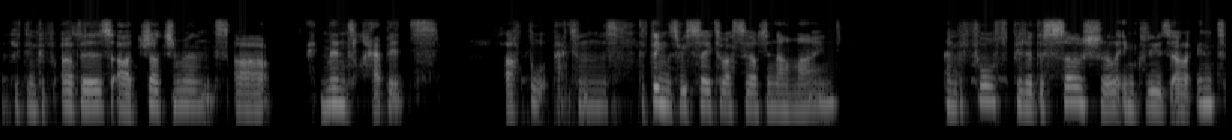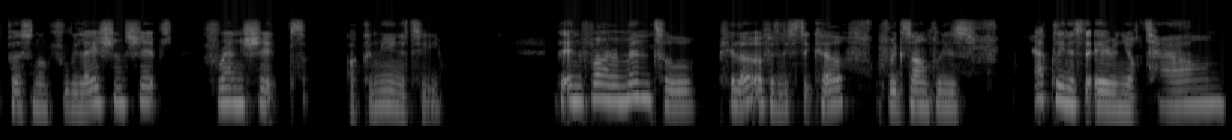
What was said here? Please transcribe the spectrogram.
what we think of others, our judgments, our mental habits, our thought patterns, the things we say to ourselves in our mind. And the fourth pillar, the social, includes our interpersonal relationships, friendships, our community. The environmental pillar of holistic health, for example, is how clean is the air in your town?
